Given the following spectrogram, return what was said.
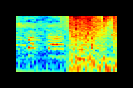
batata.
